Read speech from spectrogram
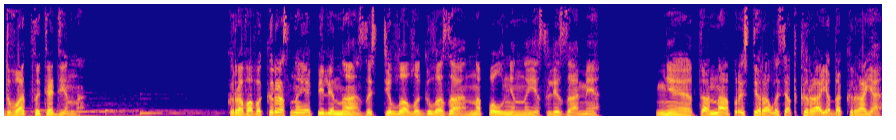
21 Кроваво-красная пелена застилала глаза, наполненные слезами. Нет, она простиралась от края до края,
